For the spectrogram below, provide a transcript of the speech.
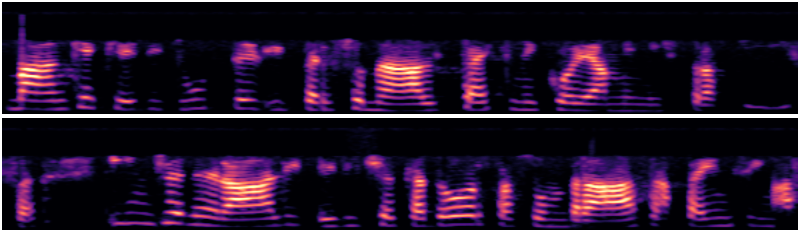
ma anche che di tutto il personale tecnico e amministrativo. In generale i ricercatori sono bravi, pensano a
